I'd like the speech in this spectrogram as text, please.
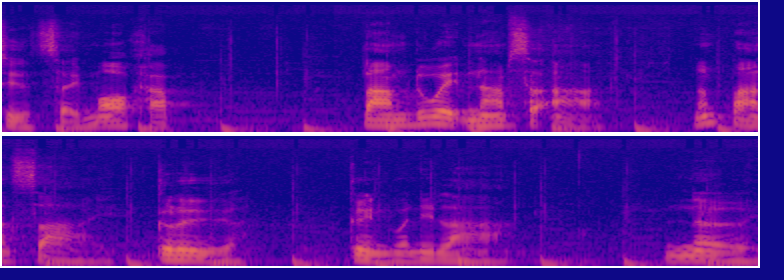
จืดใส่หม้อครับ ตามด้วยน้ำสะอาด น้ำตาลทราย เกลือ กลิ่นวานิลา เนย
